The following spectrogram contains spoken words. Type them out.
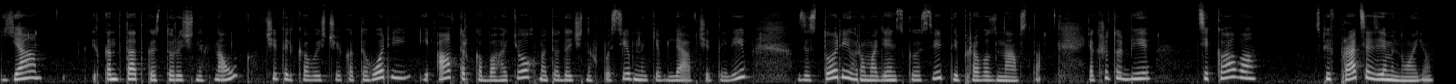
Я кандидатка історичних наук, вчителька вищої категорії і авторка багатьох методичних посібників для вчителів з історії громадянської освіти і правознавства. Якщо тобі цікава співпраця зі мною,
